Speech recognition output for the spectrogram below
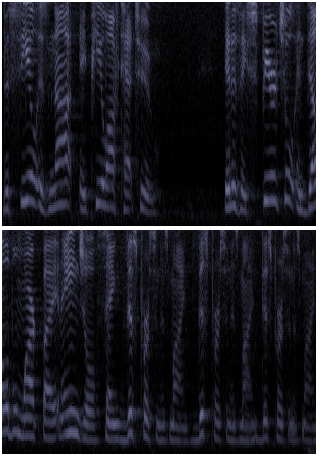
The seal is not a peel off tattoo. It is a spiritual, indelible mark by an angel saying, This person is mine, this person is mine, this person is mine.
